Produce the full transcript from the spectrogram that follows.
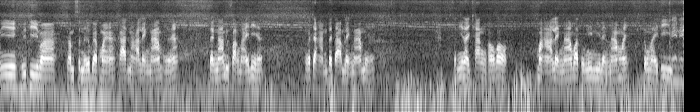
มีวิธีมานำเสนอแบบใหม่ฮะการหาแหล่งน้ำเห็นไหมฮะแหล่งน้ำอยู่ฝั่งไหนนี่ฮะมันก็จะหันไปตามแหล่งน้ำเนี่ยฮะตอนนี้นายช่างเขาก็มาหาแหล่งน้ำว่าตรงนี้มีแหล่งน้ำไหมตรงไหนที่นี่นี่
